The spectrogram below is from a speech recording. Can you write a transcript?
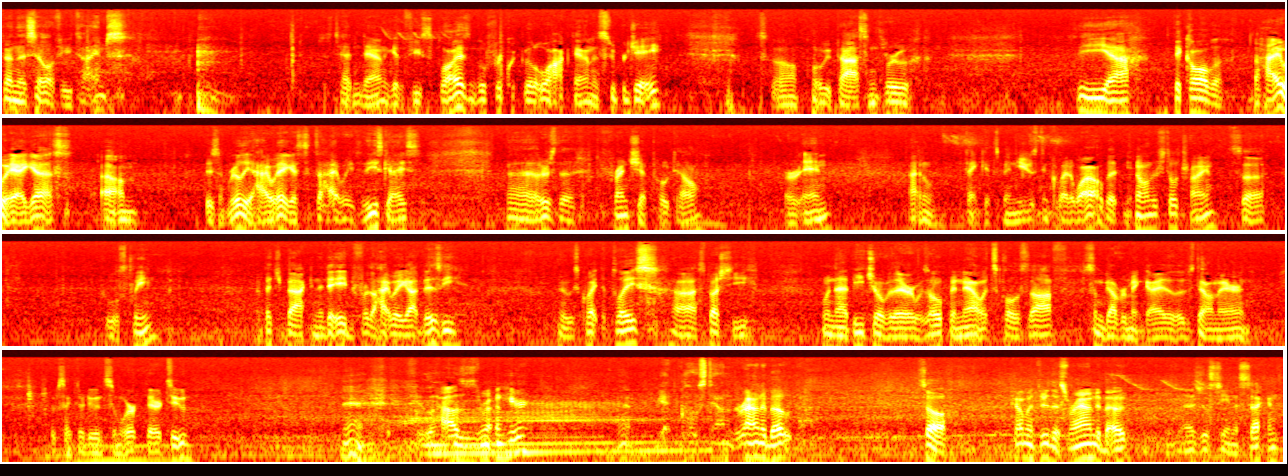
Done this hill a few times. Just heading down to get a few supplies and go for a quick little walk down to Super J. So we'll be passing through the, uh, they call the, the highway, I guess. Um, isn't really a highway, I guess it's a highway to these guys. Uh, there's the Friendship Hotel, or Inn. I don't think it's been used in quite a while, but you know, they're still trying. It's, uh, pool's clean. I bet you back in the day before the highway got busy, it was quite the place, uh, especially when that beach over there was open. Now it's closed off. Some government guy that lives down there and looks like they're doing some work there too. Yeah, a few little houses around here. Yeah, getting close down to the roundabout. So, coming through this roundabout, as you'll see in a second,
